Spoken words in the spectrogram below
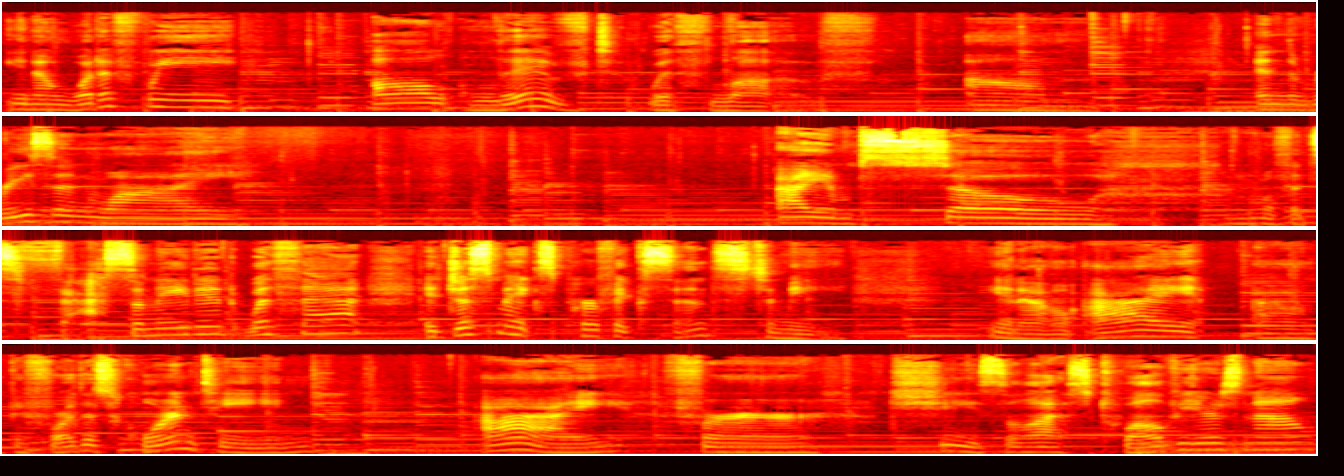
You know, what if we all lived with love? Um, and the reason why I am so I don't know if it's fascinated with that. It just makes perfect sense to me. You know, I um, before this quarantine, I for geez the last 12 years now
